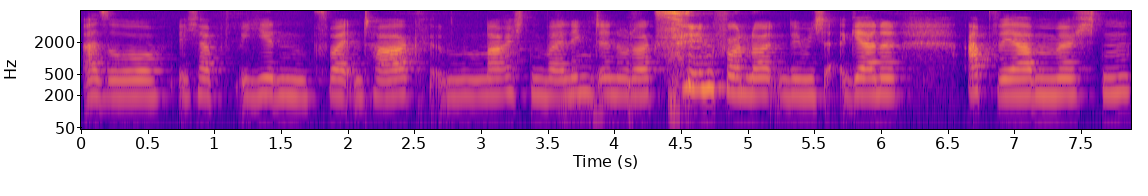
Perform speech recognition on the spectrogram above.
also ich habe jeden zweiten Tag Nachrichten bei LinkedIn oder Xing von Leuten, die mich gerne abwerben möchten.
